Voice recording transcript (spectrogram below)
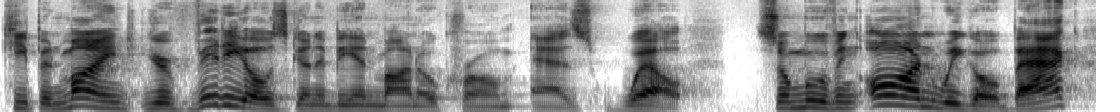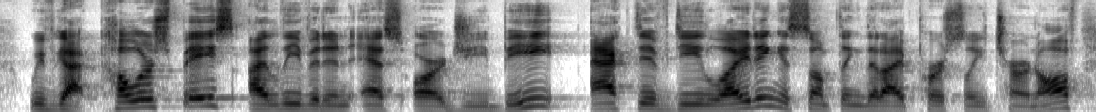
keep in mind your video is going to be in monochrome as well. So moving on, we go back. We've got color space. I leave it in sRGB. Active D lighting is something that I personally turn off.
